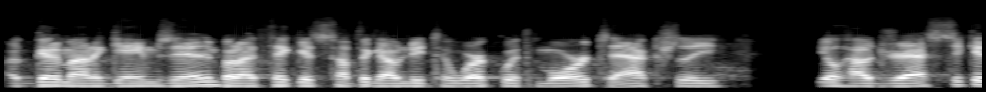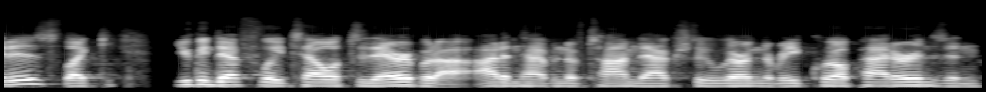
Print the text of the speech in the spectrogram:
a good amount of games in, but I think it's something I would need to work with more to actually feel how drastic it is. Like you can definitely tell it's there, but I, I didn't have enough time to actually learn the recoil patterns and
